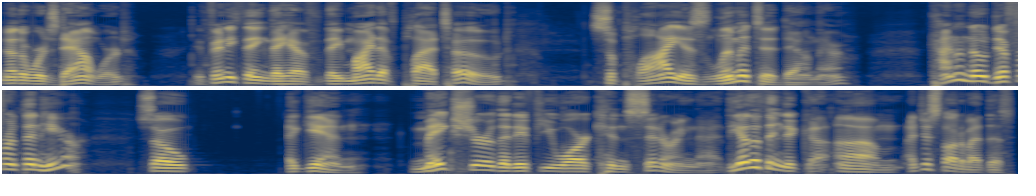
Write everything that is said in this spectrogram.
In other words, downward. If anything, they have they might have plateaued. Supply is limited down there, kind of no different than here. So, again, make sure that if you are considering that, the other thing that um, I just thought about this,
